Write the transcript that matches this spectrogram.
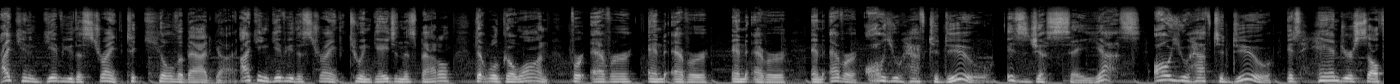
I can give you the strength to kill the bad guy. I can give you the strength to engage in this battle that will go on forever and ever and ever and ever. All you have to do is just say yes. All you have to do is hand yourself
